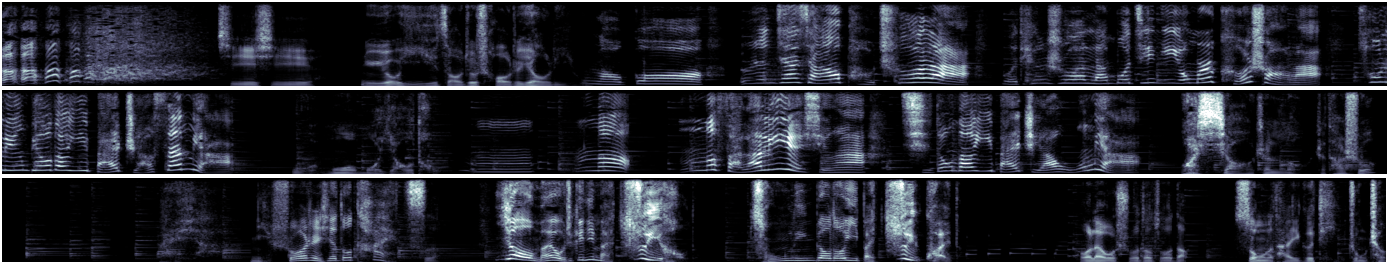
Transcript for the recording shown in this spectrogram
西西，女友一早就吵着要礼物。老公，人家想要跑车啦！我听说兰博基尼油门可爽了，从零飙到一百只要三秒。我默默摇头。嗯，那那法拉利也行啊，启动到一百只要五秒。我笑着搂着他说：“哎呀，你说这些都太次了，要买我就给你买最好的，从零飙到一百最快的。”后来我说到做到，送了他一个体重秤。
